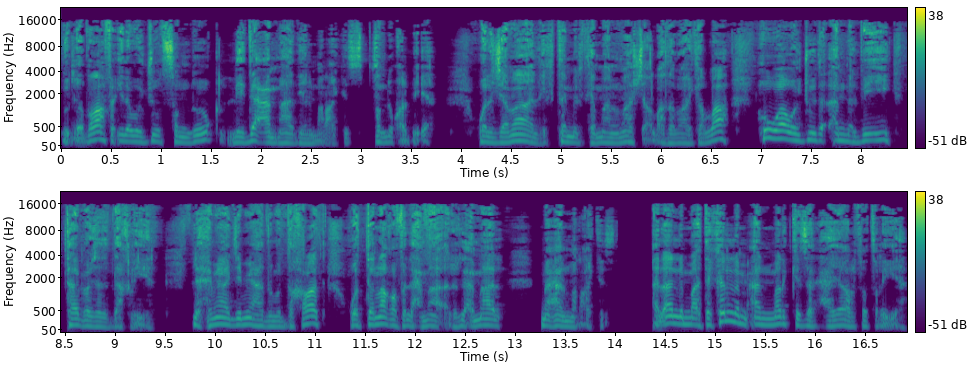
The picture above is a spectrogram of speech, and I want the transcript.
بالاضافه إلى وجود صندوق لدعم هذه المراكز، صندوق البيئه. والجمال يكتمل كمال ما شاء الله تبارك الله هو وجود الأمن البيئي تابع وزاره الداخلية لحماية جميع هذه المدخرات والتناغم في الأعمال مع المراكز. الآن لما أتكلم عن مركز الحياة الفطرية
